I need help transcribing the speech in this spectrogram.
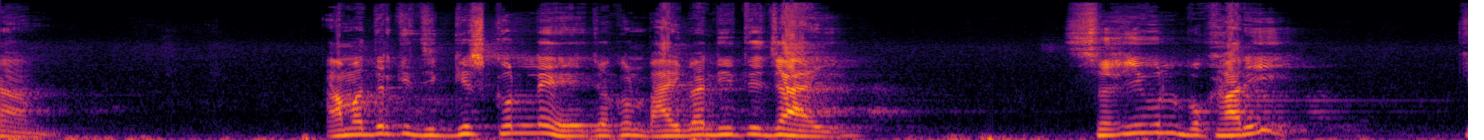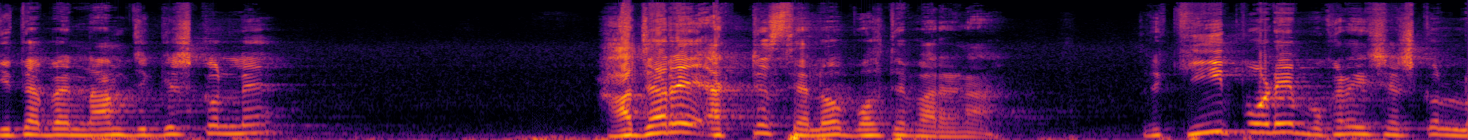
নাম। আমাদেরকে জিজ্ঞেস করলে যখন ভাইবা নিতে যাই সহিউল বুখারি কিতাবের নাম জিজ্ঞেস করলে হাজারে একটা সেলো বলতে পারে না। কি পড়ে বুখারি শেষ করল?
